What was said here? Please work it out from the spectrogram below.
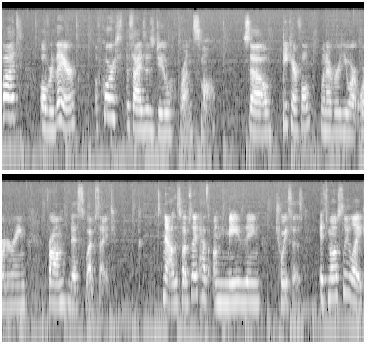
but over there, of course, the sizes do run small. So be careful whenever you are ordering from this website. Now, this website has amazing choices. It's mostly like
